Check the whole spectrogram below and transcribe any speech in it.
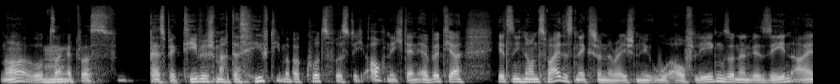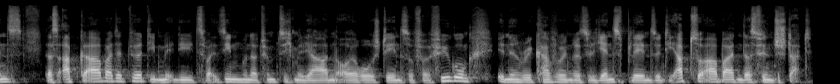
ne, sozusagen mhm. etwas perspektivisch macht, das hilft ihm aber kurzfristig auch nicht. Denn er wird ja jetzt nicht noch ein zweites Next Generation EU auflegen, sondern wir sehen eins, das abgearbeitet wird. Die, die 750 Milliarden Euro stehen zur Verfügung. In den Recovery- und Resilienzplänen sind die abzuarbeiten. Das findet statt.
